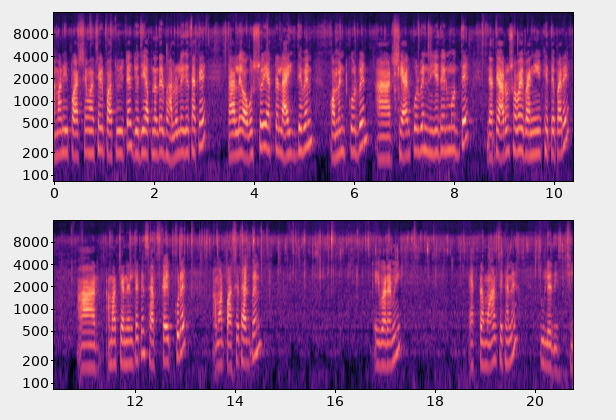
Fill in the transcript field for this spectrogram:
আমার এই পার্শে মাছের পাতুরিটা যদি আপনাদের ভালো লেগে থাকে, তাহলে অবশ্যই একটা লাইক দেবেন, কমেন্ট করবেন আর শেয়ার করবেন নিজেদের মধ্যে, যাতে আরও সবাই বানিয়ে খেতে পারে। আর আমার চ্যানেলটাকে সাবস্ক্রাইব করে আমার পাশে থাকবেন। এবার আমি একটা মাছ এখানে তুলে দিচ্ছি।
